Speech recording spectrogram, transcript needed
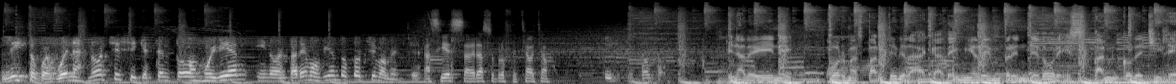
Listo, pues buenas noches y que estén todos muy bien y nos estaremos viendo próximamente. Así es, abrazo, profe. Chao, chao. Sí, chao, chao. En ADN, formas parte de la Academia de Emprendedores Banco de Chile.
